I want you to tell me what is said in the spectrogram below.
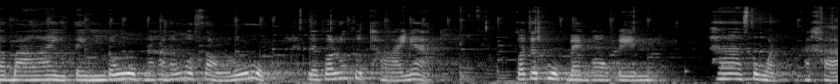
ระบายเต็มรูปนะคะ ทั้งหมด 2 รูป แล้วก็รูปสุดท้ายเนี่ยก็จะถูกแบ่งออกเป็น 5 ส่วนนะคะ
